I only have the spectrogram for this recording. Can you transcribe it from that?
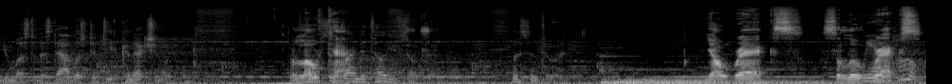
You must have established a deep connection with them. The The low Force is cap. trying to tell you something. Listen to it. Yo, Rex. Salute We have Rex. hope.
